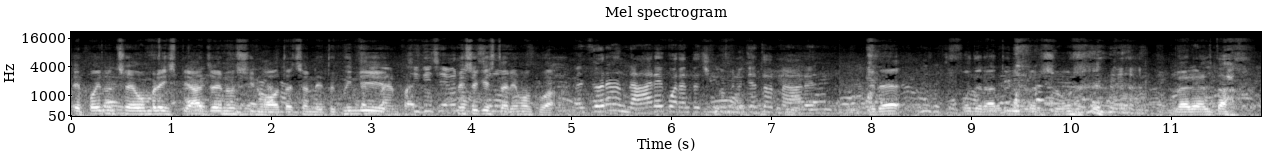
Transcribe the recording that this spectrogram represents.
e poi non c'è ombra in spiaggia e non si nuota, ci hanno detto. Quindi penso che staremo qua. Mezz'ora andare, 45 minuti a tornare. ed è foderato di persone la realtà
